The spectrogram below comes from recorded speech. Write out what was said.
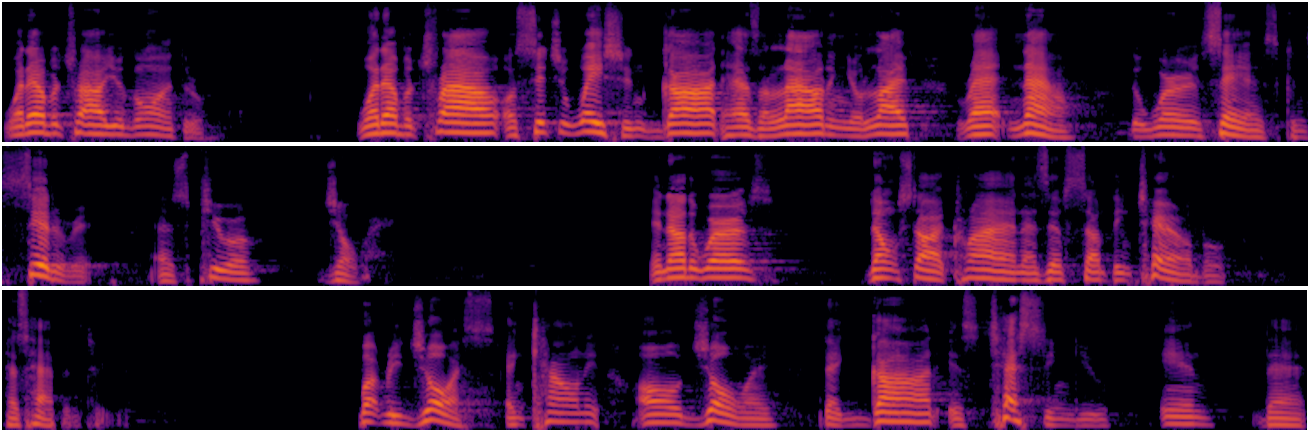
Whatever trial you're going through, whatever trial or situation God has allowed in your life right now, the word says, consider it as pure joy. In other words, don't start crying as if something terrible has happened to you. But rejoice and count it all joy that God is testing you in that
